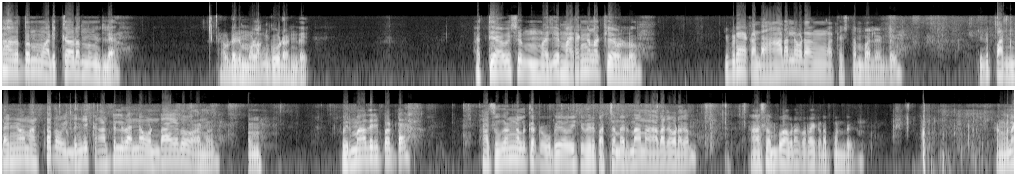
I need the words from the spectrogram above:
ഭാഗത്തൊന്നും അടിക്കാടൊന്നുമില്ല. അവിടെ ഒരു മുളം കൂടുണ്ട് അത്യാവശ്യം വലിയ മരങ്ങളൊക്കെ ഉള്ളൂ ഇവിടെ കണ്ട ആടലോടങ്ങളൊക്കെ ഇഷ്ടം പോലെ ഉണ്ട്. ഇത് പണ്ടെങ്ങോ നട്ടതോ ഇല്ലെങ്കിൽ കാട്ടിൽ തന്നെ ഉണ്ടായതോ ആണ്. ഒരുമാതിരിപ്പെട്ട അസുഖങ്ങൾക്കൊക്കെ ഉപയോഗിക്കുന്ന ഒരു പച്ചമരുന്നാണ് ആടലോടകം ആ സംഭവം അവിടെ കുറേ കിടപ്പുണ്ട്. അങ്ങനെ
